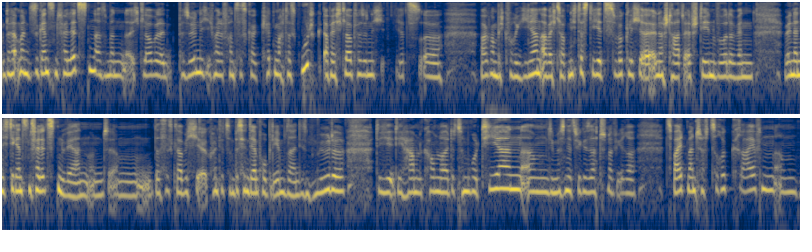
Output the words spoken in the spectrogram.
und dann hat man diese ganzen Verletzten, also man, ich glaube persönlich, ich meine, Franziska Kett macht das gut, aber ich glaube persönlich, jetzt äh, mag man mich korrigieren, aber ich glaube nicht, dass die jetzt wirklich äh, in der Startelf stehen würde, wenn, wenn da nicht die ganzen Verletzten wären. Und ähm, das ist, glaube ich, könnte jetzt so ein bisschen deren Problem sein. Die sind müde, die, die haben kaum Leute zum Rotieren, ähm, die müssen jetzt, wie gesagt, schon auf ihre Zweitmannschaft zurückgreifen, ähm,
